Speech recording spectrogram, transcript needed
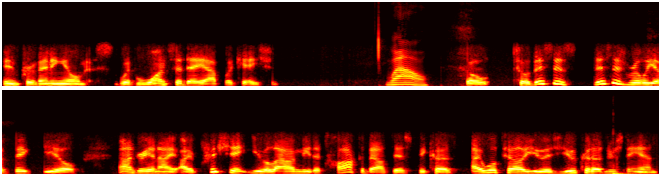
in preventing illness with once a day application. Wow. So, so this is this is really a big deal, Andre, and I, I appreciate you allowing me to talk about this because I will tell you, as you could understand,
